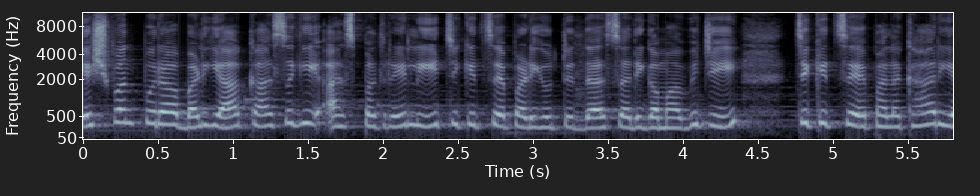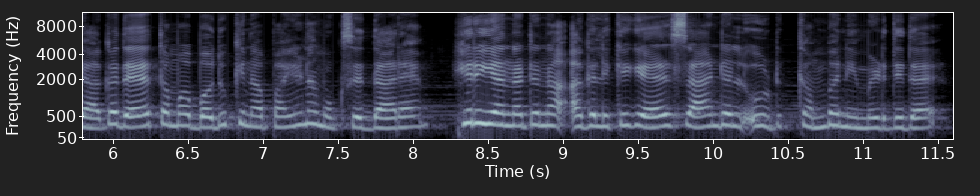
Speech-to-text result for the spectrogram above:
ಯಶವಂತಪುರ ಬಳಿಯ ಖಾಸಗಿ ಆಸ್ಪತ್ರೆಯಲ್ಲಿ ಚಿಕಿತ್ಸೆ ಪಡೆಯುತ್ತಿದ್ದ ಸರಿಗಮ ವಿಜಿ ಚಿಕಿತ್ಸೆ ಫಲಕಾರಿಯಾಗದೆ ತಮ್ಮ ಬದುಕಿನ ಪಯಣ ಮುಗಿಸಿದ್ದಾರೆ. ಹಿರಿಯ ನಟನ ಅಗಲಿಕೆಗೆ ಸ್ಯಾಂಡಲ್ವುಡ್ ಕಂಬನಿ ಮಿಡಿದಿದೆ.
